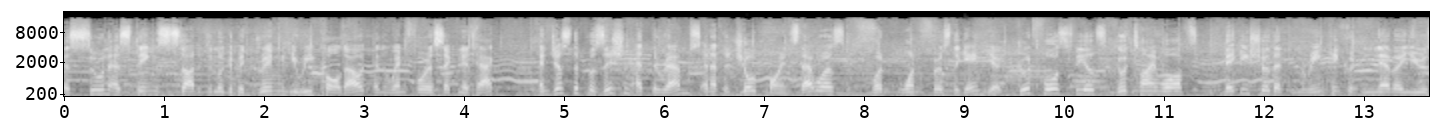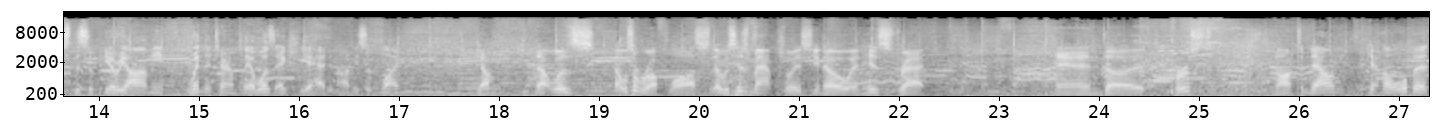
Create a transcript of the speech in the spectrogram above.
As soon as things started to look a bit grim, he recalled out and went for a second attack. And just the position at the ramps and at the choke points, that was what won first the game here. Good force fields, good time warps, making sure that Marine King could never use the superior army when the Terran player was actually ahead in army supply. Yeah, that was that was a rough loss. That was his map choice, you know, and his strat. And uh, first knocked him down, getting a little bit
